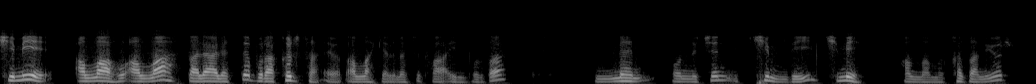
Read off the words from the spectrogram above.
kimi Allahu Allah dalalette bırakırsa evet Allah kelimesi fail burada men onun için kim değil kimi anlamı kazanıyor.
